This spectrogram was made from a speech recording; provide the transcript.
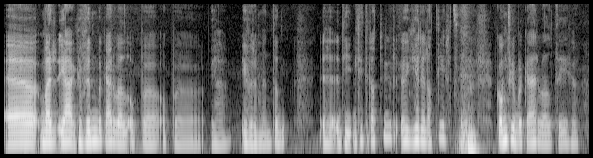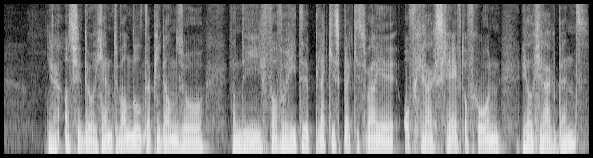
Uh, maar ja, je vindt elkaar wel op, uh, op ja, evenementen die literatuur gerelateerd zijn. Hmm. Komt je elkaar wel tegen. Ja, als je door Gent wandelt, heb je dan zo van die favoriete plekjes, plekjes waar je of graag schrijft of gewoon heel graag bent?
